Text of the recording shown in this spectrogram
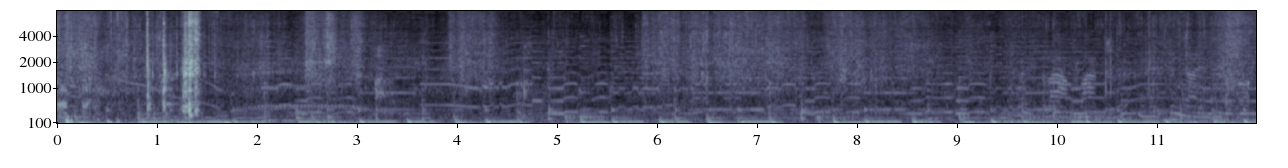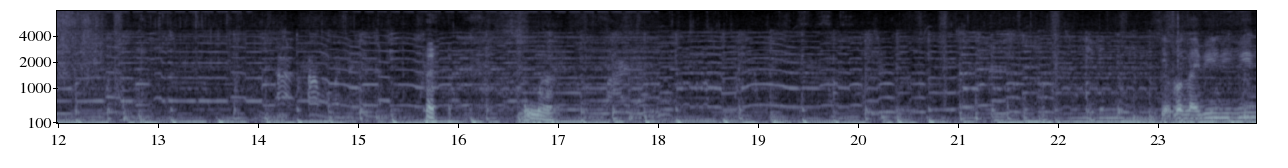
ออกก่อน ขึ้นขึ้นมาเสียบรถอะไรวิววิววิว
